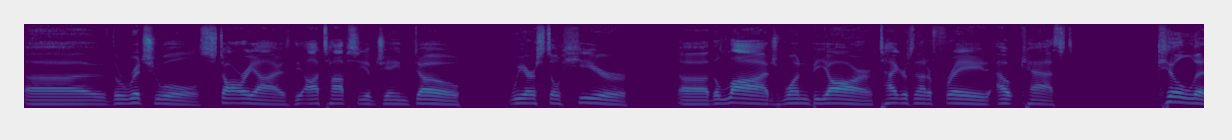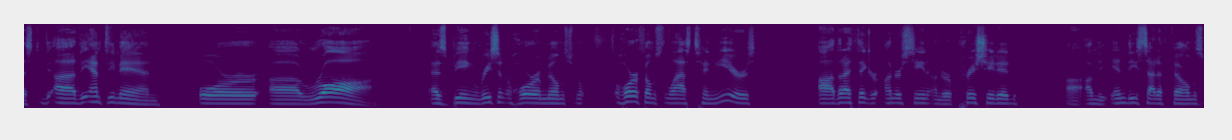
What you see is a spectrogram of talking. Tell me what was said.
uh, The Ritual, Starry Eyes, The Autopsy of Jane Doe, We Are Still Here, uh, The Lodge, 1BR, Tigers Not Afraid, Outcast, Kill List, uh, The Empty Man, or uh, Raw as being recent horror films, horror films from the last 10 years uh, that I think are underseen, underappreciated uh, on the indie side of films,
